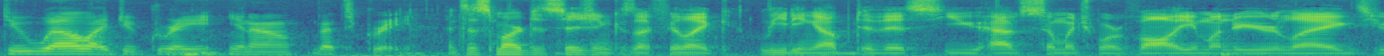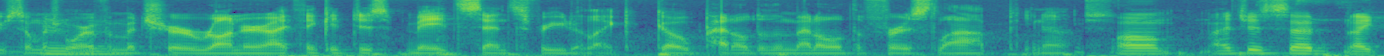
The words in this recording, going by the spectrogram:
do well, I do great. You know, that's great. It's a smart decision because I feel like leading up to this, you have so much more volume under your legs. You're so much more of a Mhm. mature runner. I think it just made sense for you to like go pedal to the metal at the first lap. You know. Well, I just said like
